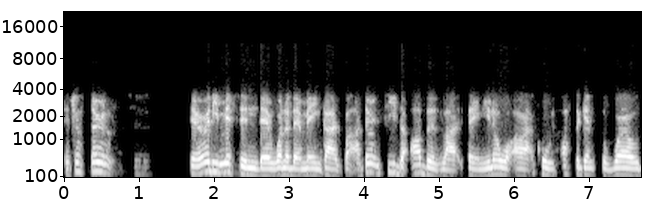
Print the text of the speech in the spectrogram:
they just don't. They're already missing their one of their main guys, but I don't see the others like saying, you know what, all right, cool, us against the world.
